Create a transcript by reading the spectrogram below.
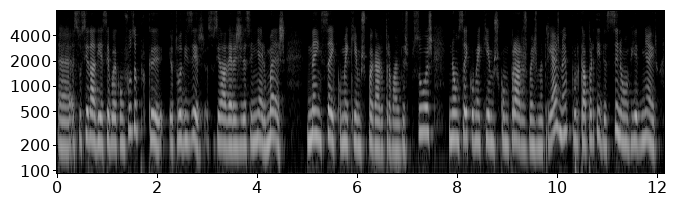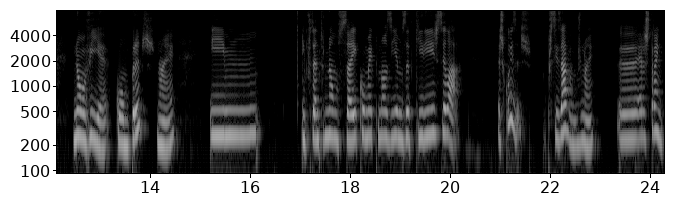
Uh, a sociedade ia ser bem confusa porque, eu estou a dizer, a sociedade era gira sem dinheiro, mas nem sei como é que íamos pagar o trabalho das pessoas, não sei como é que íamos comprar os bens materiais, não é? Porque, à partida, se não havia dinheiro, não havia compras, não é? E, e portanto, não sei como é que nós íamos adquirir, sei lá, as coisas. Precisávamos, não é? uh, era estranho.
